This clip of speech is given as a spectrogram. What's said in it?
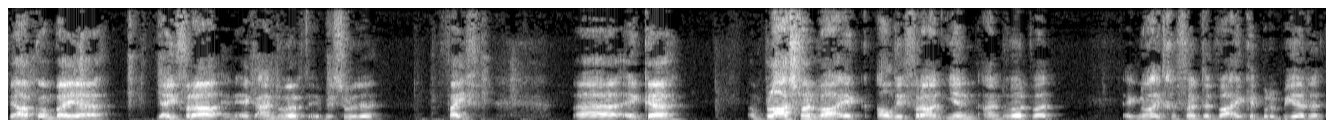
welkom by uh jy vra en ek antwoord episode 5. Uh ek uh in plaas van waar ek al die vrae in een antwoord wat ek nou uitgevind het waar ek het probeer dit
